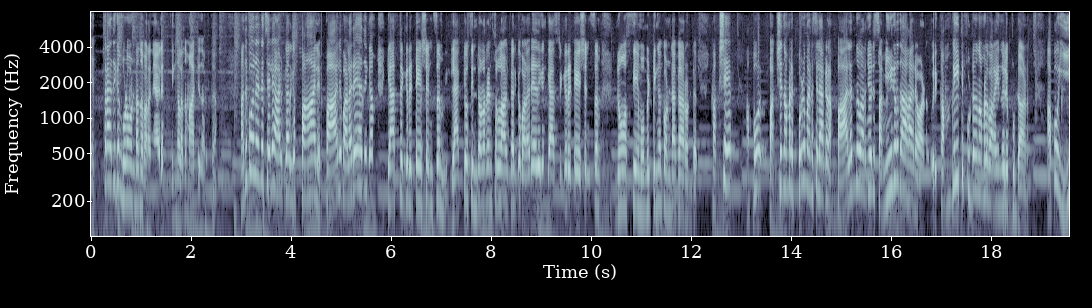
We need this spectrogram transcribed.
എത്ര അധികം ഗുണമുണ്ടെന്ന് പറഞ്ഞാലും നിങ്ങൾ അത് മാറ്റി നിർത്തുക. അതുപോലെ തന്നെ ചില ആൾക്കാർക്ക് പാൽ പാൽ വളരെയധികം ഗ്യാസ്ട്രിക് ഇറിറ്റേഷൻസും ലാക്ടോസ് ഇൻടോളറൻസ് ഉള്ള ആൾക്കാർക്ക് വളരെയധികം ഗ്യാസ്ട്രിക് ഇറിറ്റേഷൻസും നോസിയും വൊമിറ്റിംഗ് ഒക്കെ ഉണ്ടാക്കാറുണ്ട്. പക്ഷേ അപ്പോൾ പക്ഷെ നമ്മൾ എപ്പോഴും മനസ്സിലാക്കണം പാലെന്ന് പറഞ്ഞ ഒരു സമീകൃത ആഹാരമാണ്. ഒരു കംപ്ലീറ്റ് ഫുഡ് നമ്മൾ പറയുന്ന ഒരു ഫുഡാണ് അപ്പോൾ ഈ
